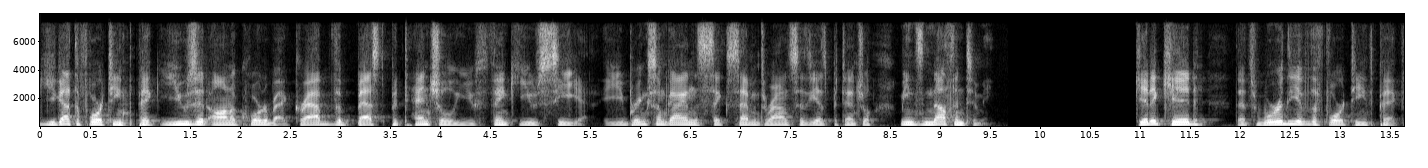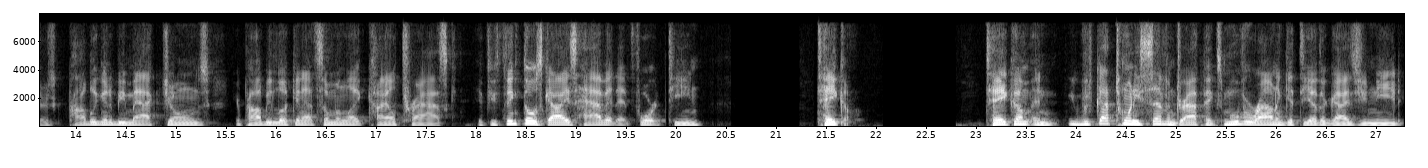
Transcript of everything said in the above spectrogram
You got the 14th pick, use it on a quarterback. Grab the best potential you think you see. You bring some guy in the sixth, seventh round, says he has potential, means nothing to me. Get a kid that's worthy of the 14th pick. There's probably going to be Mac Jones. You're probably looking at someone like Kyle Trask. If you think those guys have it at 14, take them take them and we've got 27 draft picks move around and get the other guys you need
